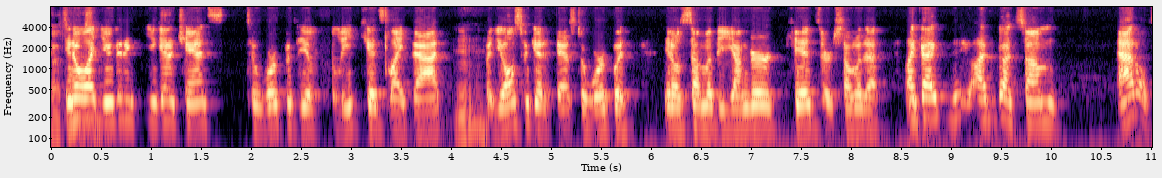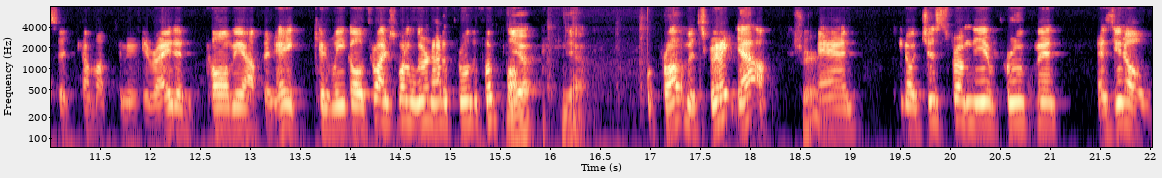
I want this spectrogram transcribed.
That's you know awesome. what? You're gonna you get a chance to work with the elite kids like that, mm-hmm. but you also get a chance to work with you know some of the younger kids or some of the like I I've got some adults that come up to me right and call me up and hey can we go through I just want to learn how to throw the football. Yep. Yeah. Problem. It's great. Yeah. Sure. And you know just from the improvement as you know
